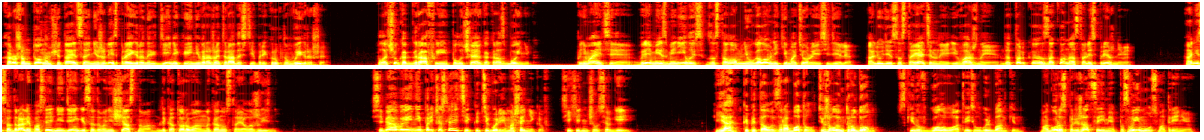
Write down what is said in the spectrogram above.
Хорошим тоном считается не жалеть проигранных денег и не выражать радости при крупном выигрыше. Плачу как граф и получаю как разбойник. Понимаете, время изменилось, за столом не уголовники матерые сидели, а люди состоятельные и важные, да только законы остались прежними. Они содрали последние деньги с этого несчастного, для которого на кону стояла жизнь. «Себя вы не причисляете к категории мошенников?» – съехидничал Сергей. «Я капиталы заработал тяжелым трудом», – скинув голову, ответил Гульбанкин. «Могу распоряжаться ими по своему усмотрению».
